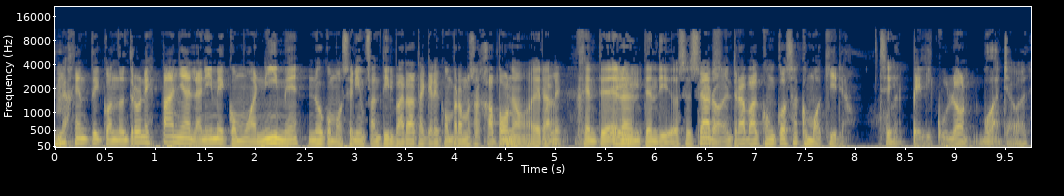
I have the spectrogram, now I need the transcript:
La gente, cuando entró en España, el anime como anime, no como serie infantil barata que le compramos a Japón. No, era ¿vale? gente, Eh, eran entendidos. Eso Claro, es. entraba con cosas como Akira. Sí. Joder, Peliculón. Buah, chaval.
